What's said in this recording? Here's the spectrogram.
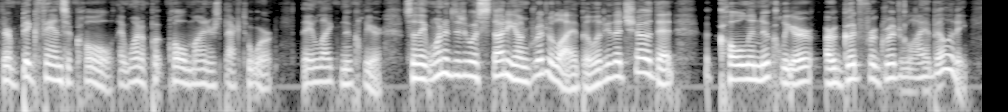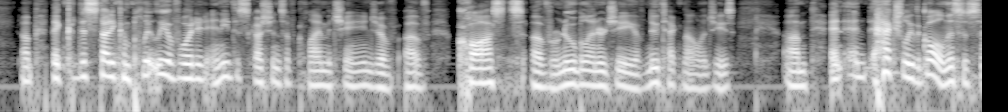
they're big fans of coal. They want to put coal miners back to work. They like nuclear. So they wanted to do a study on grid reliability that showed that coal and nuclear are good for grid reliability. Um, they, this study completely avoided any discussions of climate change, of, of costs of renewable energy, of new technologies. Um, and, and actually, the goal, and this is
